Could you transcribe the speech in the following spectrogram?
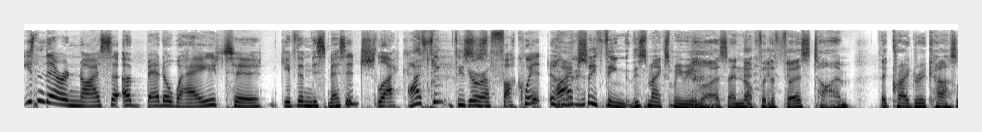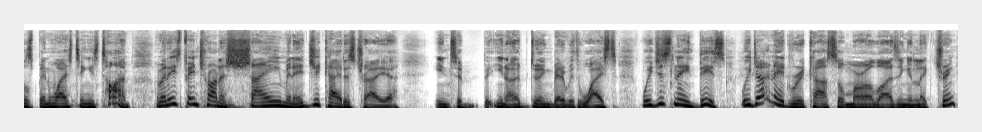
isn't there a nicer, a better way to give them this message? Like, I think this you're is- a fuckwit. I actually think this makes me realise, and not for the first time, that Craig Reucassel's been wasting his time. I mean, he's been trying to shame and educate Australia into, you know, doing better with waste. We just need this. We don't need Reucassel moralising and lecturing.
